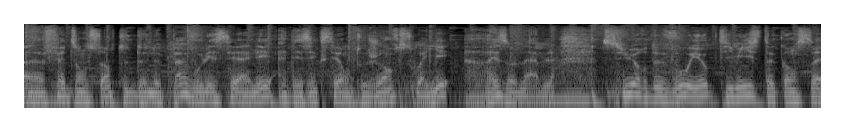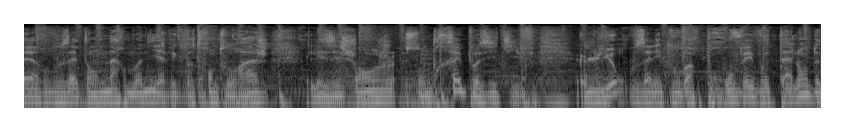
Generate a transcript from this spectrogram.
Euh, faites en sorte de ne pas vous laisser aller à des excès en tout genre. Soyez raisonnable. Sûr de vous et optimiste, cancer, vous êtes en harmonie avec votre entourage. Les échanges sont très positifs. Lion, vous allez pouvoir prouver vos talents de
